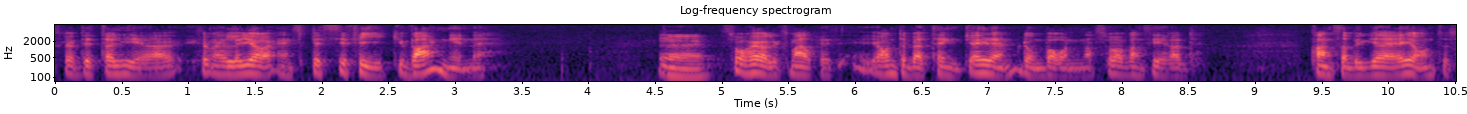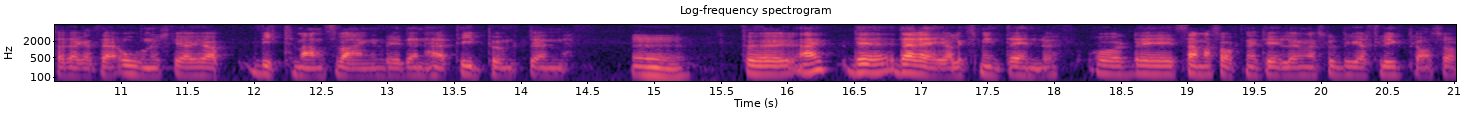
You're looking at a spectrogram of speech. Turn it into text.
ska detaljera liksom, eller göra en specifik vagn Nej. Så har jag liksom aldrig, jag har inte börjat tänka i den, de banorna. Så avancerad pansarbyggare är jag inte så att jag kan säga, oh nu ska jag göra Wittmans vagn vid den här tidpunkten. Mm. För nej, det, där är jag liksom inte ännu. Och det är samma sak när det gäller om jag skulle bygga ett flygplan. Så,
